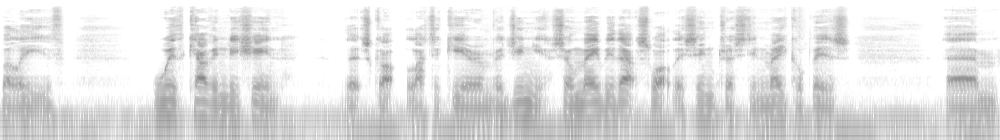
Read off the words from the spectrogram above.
believe, with Cavendish in that's got Latakia and Virginia. So maybe that's what this interesting makeup is um,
